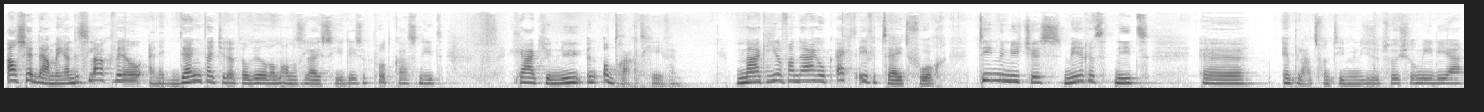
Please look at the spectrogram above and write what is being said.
Als jij daarmee aan de slag wil, en ik denk dat je dat wel wil, want anders luister je deze podcast niet, ga ik je nu een opdracht geven. Maak hier vandaag ook echt even tijd voor. 10 minuutjes, meer is het niet. Uh, in plaats van 10 minuutjes op social media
